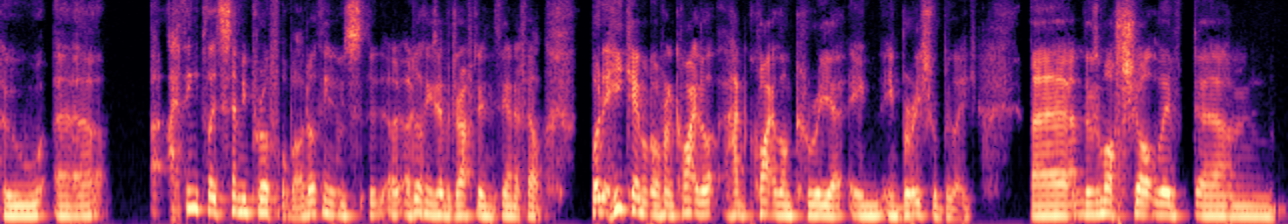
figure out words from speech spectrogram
who uh, I think he played semi-pro football. I don't think he was. I don't think he's ever drafted into the NFL. But he came over and quite a, had quite a long career in in British rugby league. Um, there was a more short-lived um,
